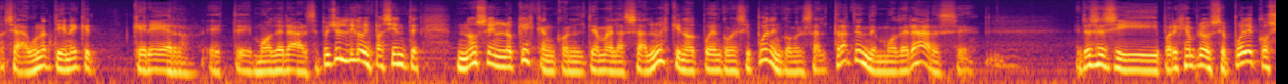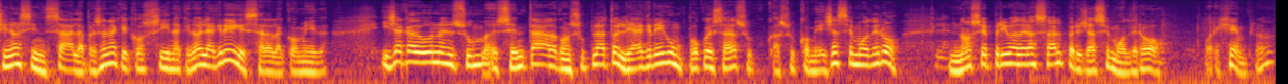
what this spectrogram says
O sea, uno tiene que querer este, moderarse. Pero yo le digo a mis pacientes, no se enloquezcan con el tema de la sal. No es que no pueden comer, si pueden comer sal, traten de moderarse. Entonces, si, por ejemplo, se puede cocinar sin sal, la persona que cocina, que no le agregue sal a la comida. Y ya cada uno en su, sentado con su plato le agrega un poco de sal a su, a su comida. Ya se moderó. No se priva de la sal, pero ya se moderó por ejemplo.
